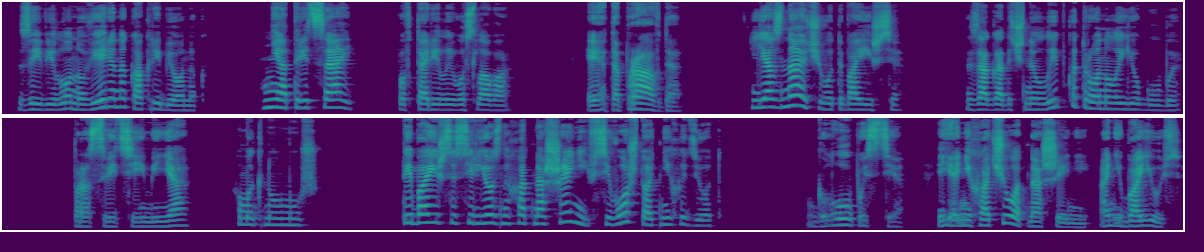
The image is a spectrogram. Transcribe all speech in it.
– заявил он уверенно, как ребенок. «Не отрицай», — повторила его слова. «Это правда». «Я знаю, чего ты боишься». Загадочная улыбка тронула ее губы. «Просвети меня», — хмыкнул муж. «Ты боишься серьезных отношений, всего, что от них идет». «Глупости. Я не хочу отношений, а не боюсь.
